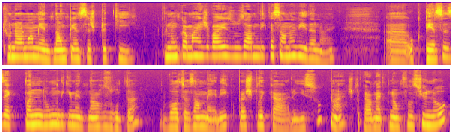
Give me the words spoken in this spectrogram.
Tu normalmente não pensas para ti que nunca mais vais usar medicação na vida, não é? Uh, o que pensas é que quando um medicamento não resulta, voltas ao médico para explicar isso, não é? Explicar ao médico que não funcionou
